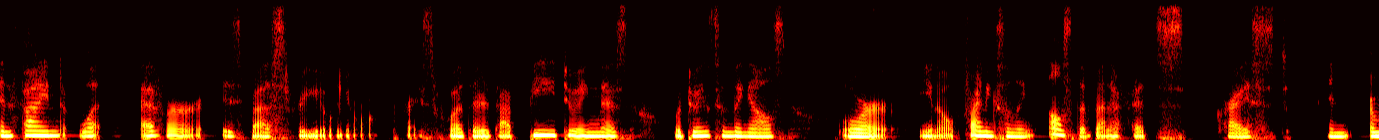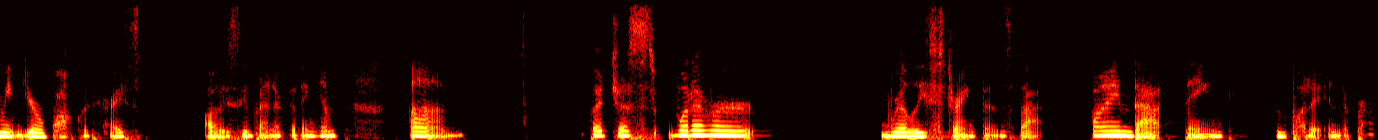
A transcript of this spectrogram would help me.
and find whatever is best for you in your walk with Christ, whether that be doing this or doing something else or, you know, finding something else that benefits Christ and I mean your walk with Christ, obviously benefiting him. Um, but just whatever really strengthens that. Find that thing and put it into practice.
